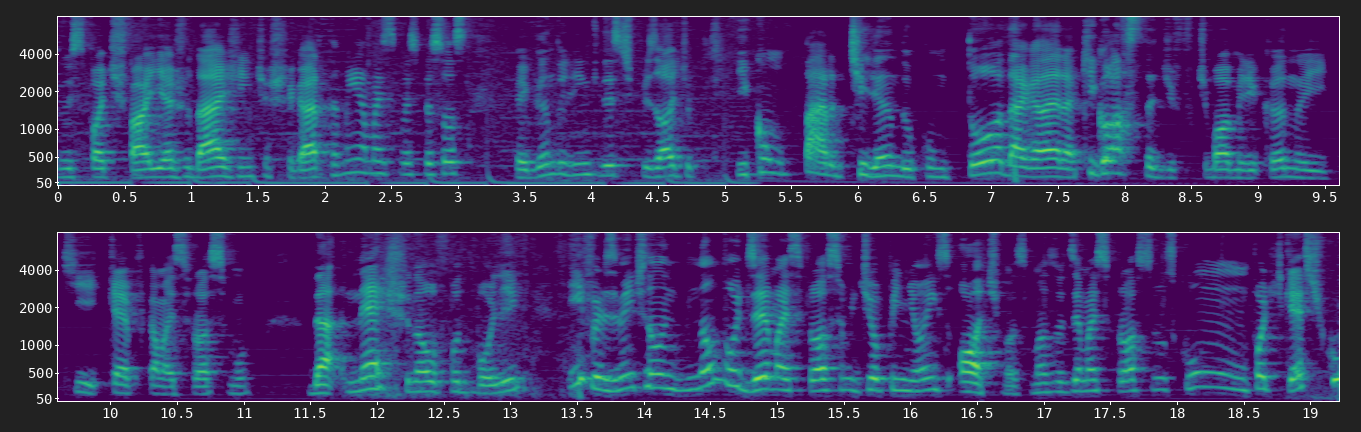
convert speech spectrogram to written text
no Spotify e ajudar a gente a chegar também a mais, mais pessoas, pegando o link deste episódio e compartilhando com toda a galera que gosta de futebol americano e que quer ficar mais próximo da National Football League. Infelizmente, não, não vou dizer mais próximo de opiniões ótimas, mas vou dizer mais próximos com um podcast com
